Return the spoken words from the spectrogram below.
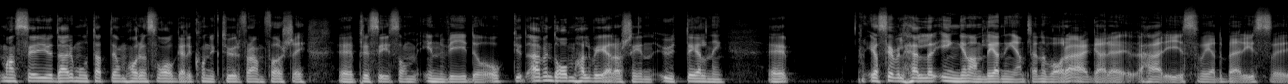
man ser ju däremot att de har en svagare konjunktur framför sig, precis som Inwido och även de halverar sin utdelning. Eh, jag ser väl heller ingen anledning egentligen att vara ägare här i Svedbergs eh,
